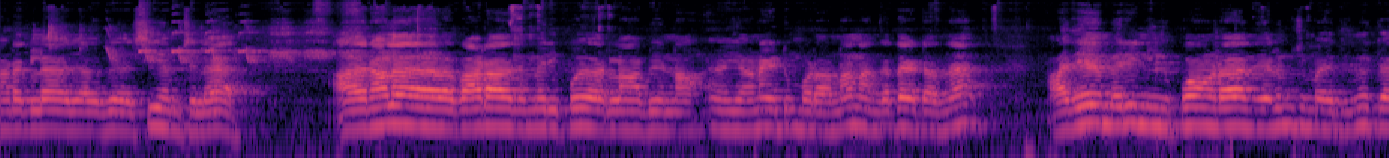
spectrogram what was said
நடக்கலை சிஎம்சியில் அதனால் வாடா இதுமாரி போய் வரலாம் அப்படின்னா ஏன்னா இட்டும் போடான்னா நான் அங்கே தான் இட்டாந்தேன் அதேமாரி நீங்கள் போங்கடா அந்த எலுமிச்சி மையத்துலேருந்து க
